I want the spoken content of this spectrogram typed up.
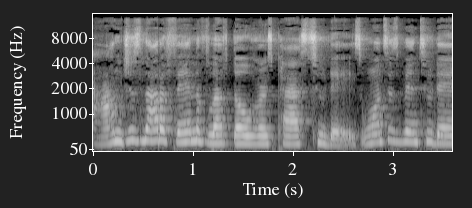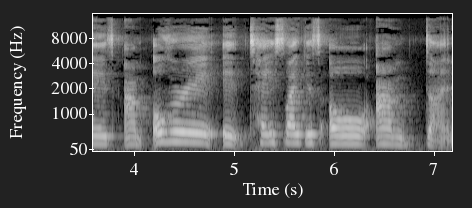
I'm just not a fan of leftovers past two days. Once it's been two days, I'm over it. It tastes like it's old. I'm done.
